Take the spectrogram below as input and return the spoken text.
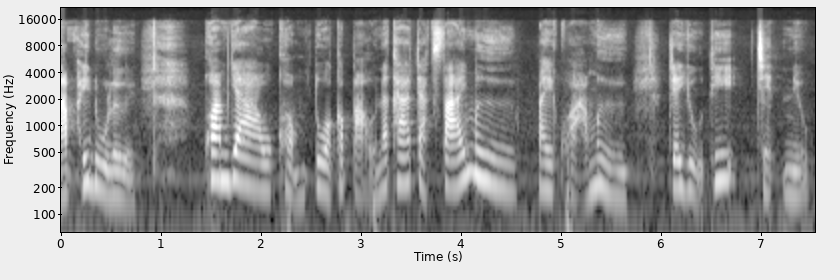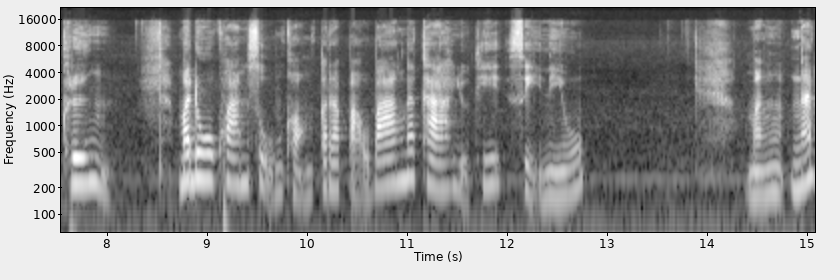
นับให้ดูเลย ความยาวของตัวกระเป๋านะคะ จากซ้ายมือไปขวามือ จะอยู่ที่ 7 นิ้วครึ่ง มาดูความสูงของกระเป๋าบ้างนะคะ อยู่ที่ 4 นิ้วมางัด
